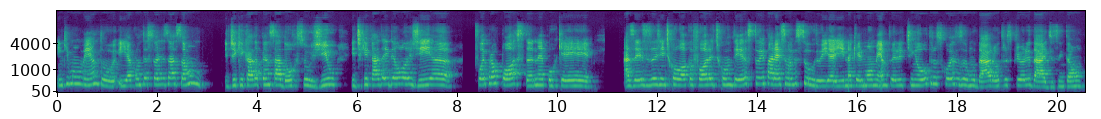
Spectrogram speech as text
em que momento e a contextualização de que cada pensador surgiu e de que cada ideologia foi proposta, né? Porque às vezes a gente coloca fora de contexto e parece um absurdo. E aí, naquele momento, ele tinha outras coisas a mudar, outras prioridades. Então,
